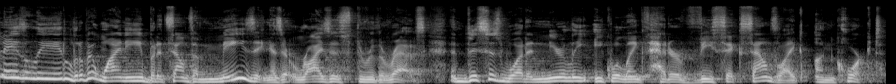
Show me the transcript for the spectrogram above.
Bit nasally, a little bit whiny, but it sounds amazing as it rises through the revs. And this is what a nearly equal length header V6 sounds like uncorked.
